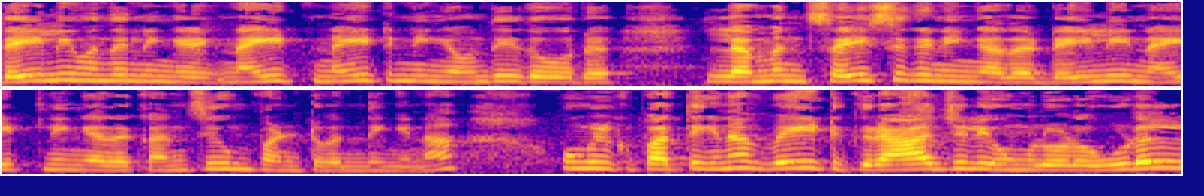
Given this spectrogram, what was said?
டெய்லி வந்து நீங்கள் நைட் நைட் நீங்கள் வந்து இதை ஒரு லெமன் சைஸுக்கு நீங்கள் அதை டெய்லி நைட் நீங்கள் அதை கன்சியூம் பண்ணிட்டு வந்தீங்கன்னா உங்களுக்கு பார்த்தீங்கன்னா வெயிட் கிராஜுவலி உங்களோட உடல்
